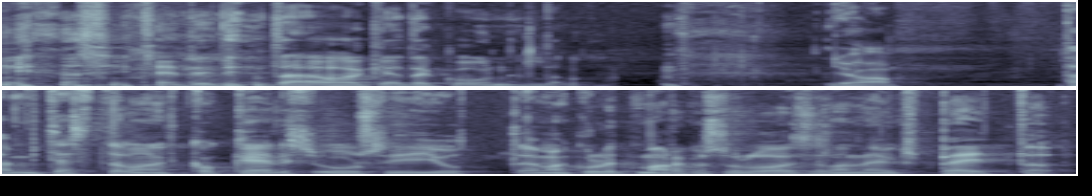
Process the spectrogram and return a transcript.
ja sitten etit jotain oikeaa kuunneltavaa. joo. tai miten sitten on, että kokeilisi uusia juttuja? Mä kuulin, että Marko, sulla oli sellainen yksi peitto.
